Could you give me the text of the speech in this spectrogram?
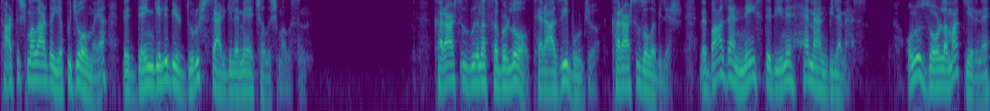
Tartışmalarda yapıcı olmaya ve dengeli bir duruş sergilemeye çalışmalısın. Kararsızlığına sabırlı ol. Terazi burcu kararsız olabilir ve bazen ne istediğini hemen bilemez. Onu zorlamak yerine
